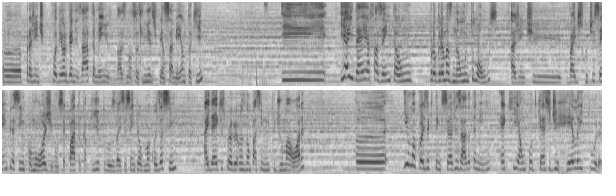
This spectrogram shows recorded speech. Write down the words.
uh, para a gente poder organizar também as nossas linhas de pensamento aqui. E, e a ideia é fazer, então, programas não muito longos, a gente vai discutir sempre, assim como hoje, vão ser quatro capítulos, vai ser sempre alguma coisa assim. A ideia é que os programas não passem muito de uma hora. Uh, e uma coisa que tem que ser avisada também é que é um podcast de releitura.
